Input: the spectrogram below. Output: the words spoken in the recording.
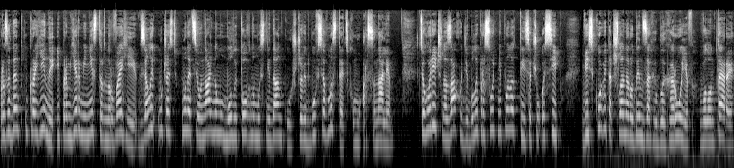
Президент України і прем'єр-міністр Норвегії взяли участь у національному молитовному сніданку, що відбувся в мистецькому арсеналі. Цьогоріч на заході були присутні понад тисячу осіб: військові та члени родин загиблих героїв, волонтери,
